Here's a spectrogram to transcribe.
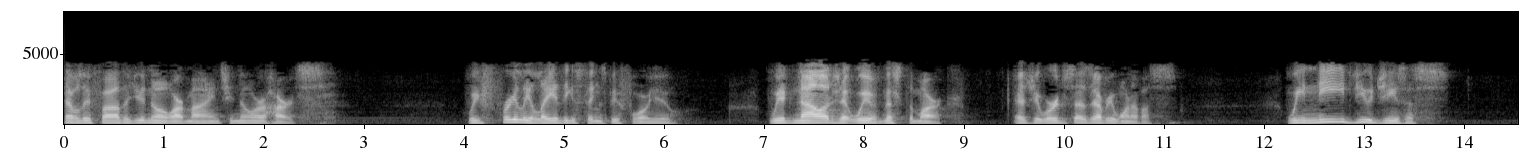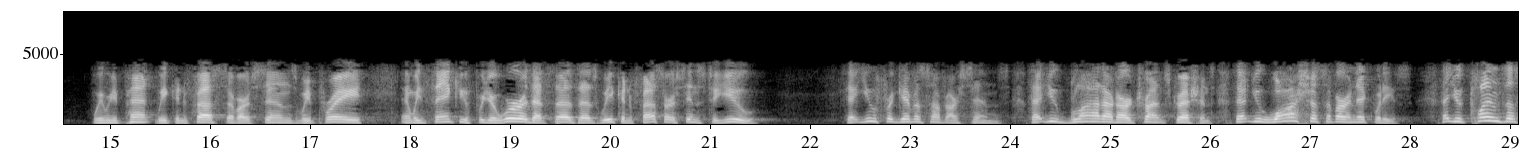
Heavenly Father, you know our minds, you know our hearts. We freely lay these things before you. We acknowledge that we have missed the mark, as your word says, every one of us. We need you, Jesus. We repent, we confess of our sins, we pray, and we thank you for your word that says, as we confess our sins to you, that you forgive us of our sins, that you blot out our transgressions, that you wash us of our iniquities, that you cleanse us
